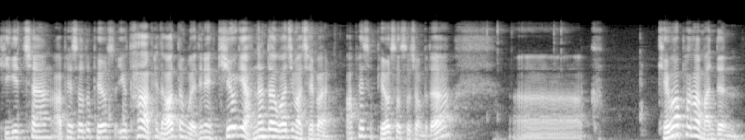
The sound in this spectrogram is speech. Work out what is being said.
기기창 앞에서도 배웠어. 이거 다 앞에 나왔던 거야. 너네 기억이 안 난다고 하지 마 제발. 앞에서 배웠었어 전부 다. 어, 그, 개화파가 만든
